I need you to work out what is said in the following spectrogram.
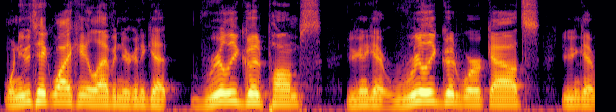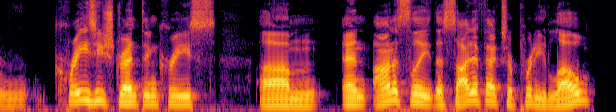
when you take YK11, you're going to get really good pumps. You're going to get really good workouts. You're going to get crazy strength increase. Um, and honestly, the side effects are pretty low.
